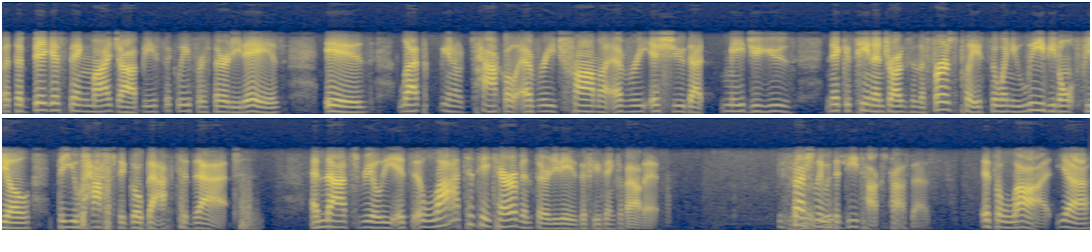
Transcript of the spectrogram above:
But the biggest thing my job basically for 30 days is let's, you know, tackle every trauma, every issue that made you use nicotine and drugs in the first place. So when you leave you don't feel that you have to go back to that. And that's really it's a lot to take care of in 30 days if you think about it. Especially yeah, it with the detox process. It's a lot. Yeah.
